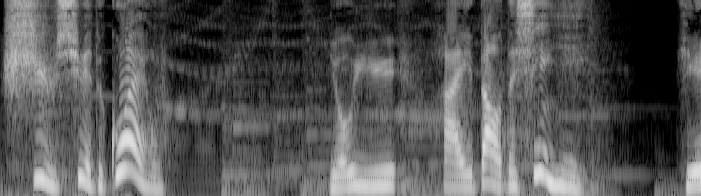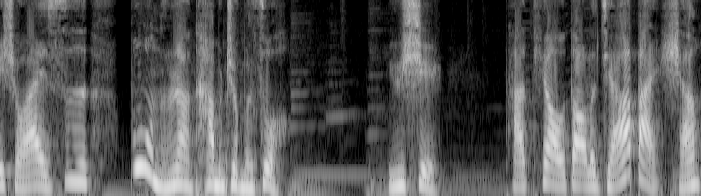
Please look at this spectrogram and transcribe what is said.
嗜血的怪物。由于海盗的信义，铁手艾斯不能让他们这么做，于是他跳到了甲板上。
